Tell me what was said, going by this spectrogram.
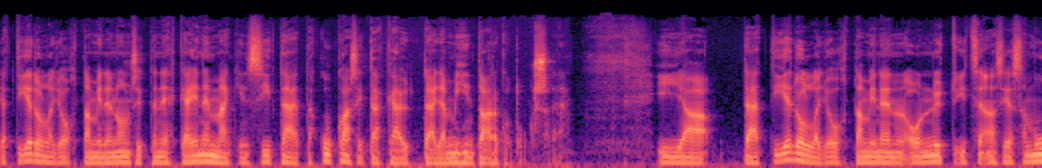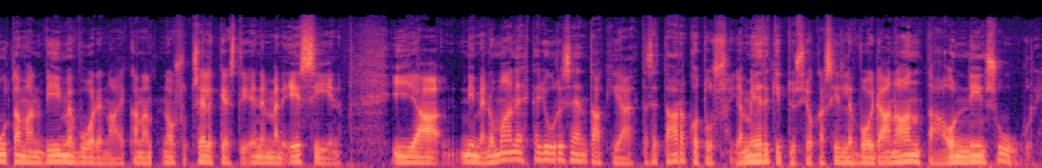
Ja tiedolla johtaminen on sitten ehkä enemmänkin sitä, että kuka sitä käyttää ja mihin tarkoitukseen. Ja tämä tiedolla johtaminen on nyt itse asiassa muutaman viime vuoden aikana noussut selkeästi enemmän esiin. Ja nimenomaan ehkä juuri sen takia, että se tarkoitus ja merkitys, joka sille voidaan antaa, on niin suuri.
